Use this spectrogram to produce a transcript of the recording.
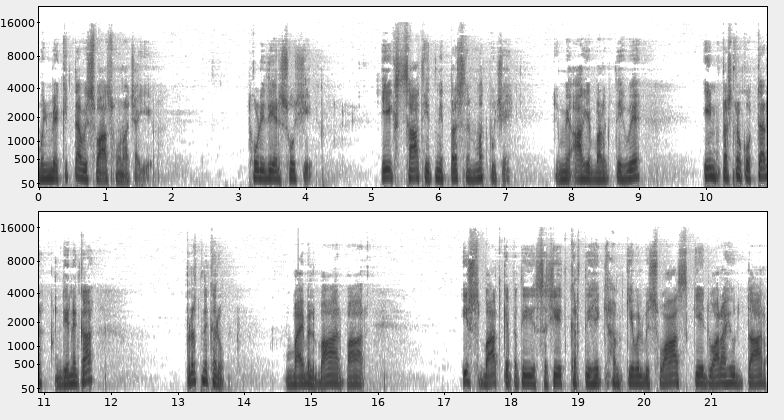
मुझमें कितना विश्वास होना चाहिए। थोड़ी देर सोचिए। एक साथ इतने प्रश्न मत पूछे कि मैं आगे बढ़ते हुए इन प्रश्नों को उत्तर देने का प्रयत्न करूँ। बाइबल बार बार इस बात के प्रति सचेत करती है कि हम केवल विश्वास के द्वारा ही उद्धार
